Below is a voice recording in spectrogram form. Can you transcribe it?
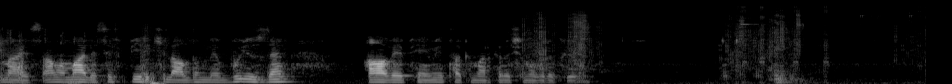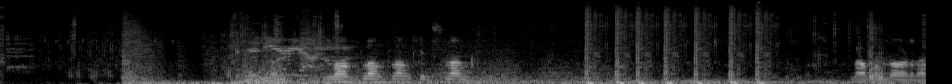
Nice ama maalesef bir kill aldım ve bu yüzden AWP'mi takım arkadaşıma bırakıyorum. Long long long it's long. Double da orada.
